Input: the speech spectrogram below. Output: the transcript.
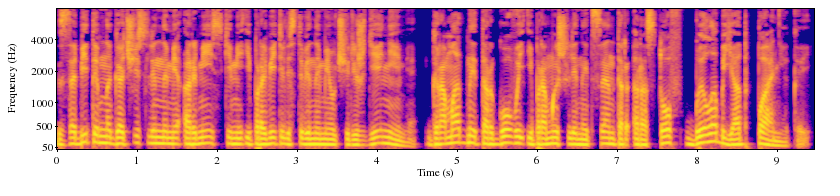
Забитый многочисленными армейскими и правительственными учреждениями, громадный торговый и промышленный центр Ростов был объят паникой.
